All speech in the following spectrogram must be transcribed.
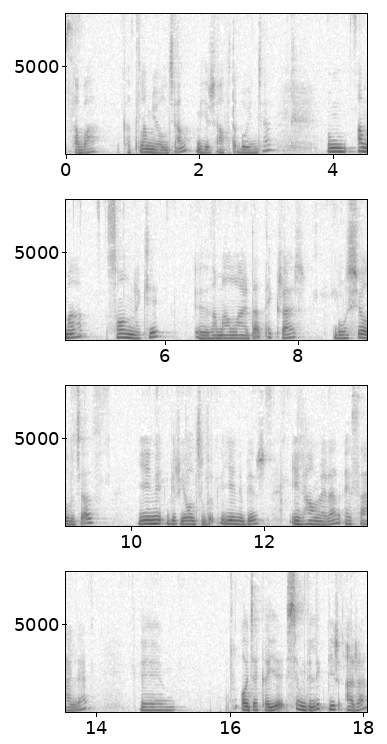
sabah katılamıyor olacağım bir hafta boyunca. Ama sonraki zamanlarda tekrar buluşuyor olacağız. Yeni bir yolculuk, yeni bir ilham veren eserle. Ocak ayı şimdilik bir ara.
